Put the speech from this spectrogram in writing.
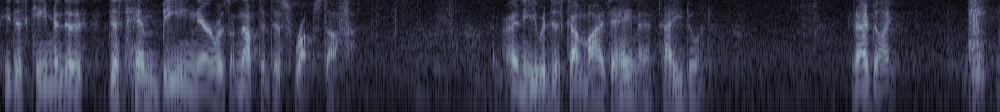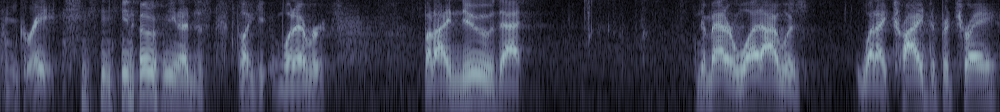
He just came into, just him being there was enough to disrupt stuff. And he would just come by and say, hey, man, how you doing? And I'd be like, I'm great. you know, you know, just like whatever. But I knew that no matter what I was, what I tried to portray,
